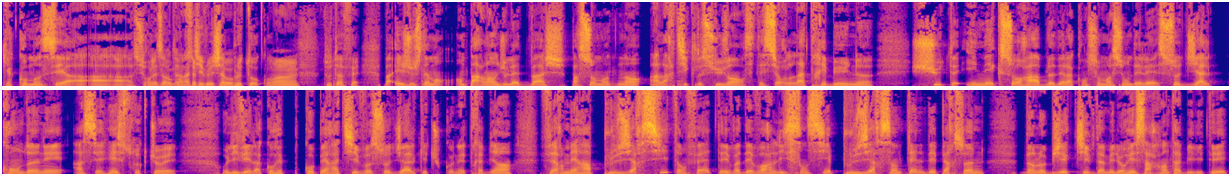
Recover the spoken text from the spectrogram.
qui a commencé à, à- à- sur les alternatives plus déjà tôt. plus tôt quoi. Ouais, ouais. Tout à fait. Bah, et justement, en parlant du lait de vache, passons maintenant à l'article suivant. C'était sur la tribune. Chute inexorable de la consommation des laits. Sodial condamné à se restructurer. Olivier, la co- coopérative Sodial, que tu connais très bien, fermera plusieurs sites en fait et va devoir licencier plusieurs centaines de personnes dans l'objectif d'améliorer sa rentabilité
